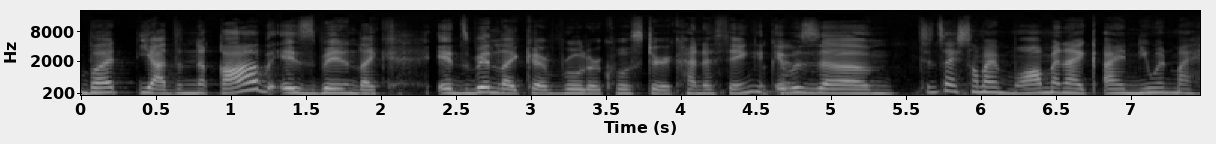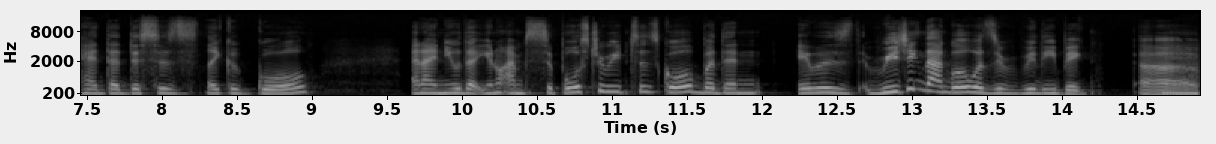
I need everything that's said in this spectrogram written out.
but yeah the niqab has been like it's been like a roller coaster kind of thing Okay. it was um since i saw my mom and like i knew in my head that this is like a goal and i knew that you know i'm supposed to reach this goal but then it was reaching that goal was a really big uh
